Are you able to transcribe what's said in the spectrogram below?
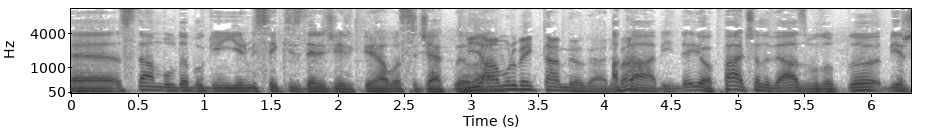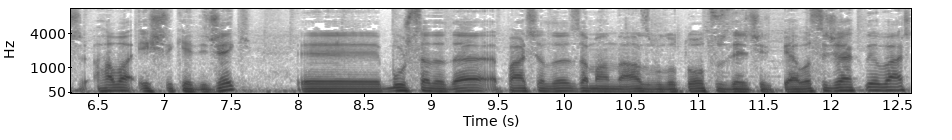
Ee, İstanbul'da bugün 28 derecelik bir hava sıcaklığı bir var. yağmur beklenmiyor galiba. Akabinde yok parçalı ve az bulutlu bir hava eşlik edecek. Ee, Bursa'da da parçalı zamanla az bulutlu 30 derecelik bir hava sıcaklığı var.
